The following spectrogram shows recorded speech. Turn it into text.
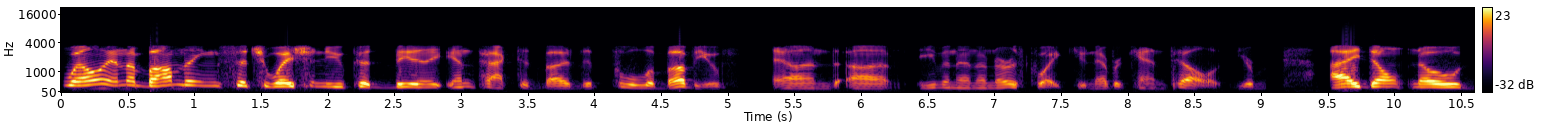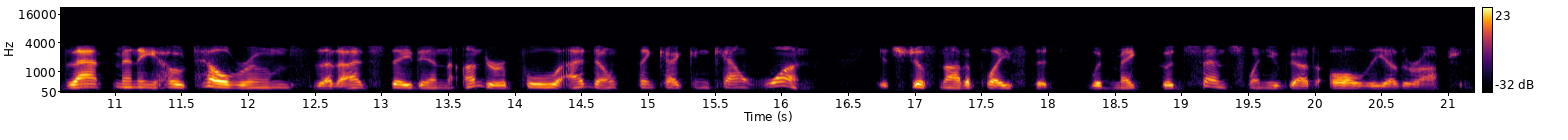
Well, in a bombing situation, you could be impacted by the pool above you, and uh, even in an earthquake, you never can tell. You're, I don't know that many hotel rooms that I've stayed in under a pool. I don't think I can count one. It's just not a place that would make good sense when you've got all the other options.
